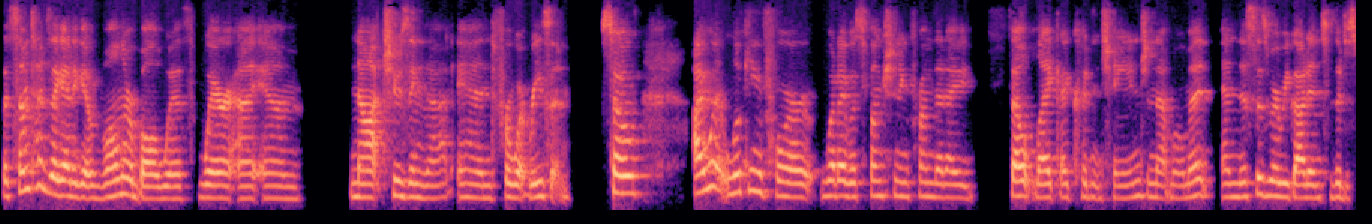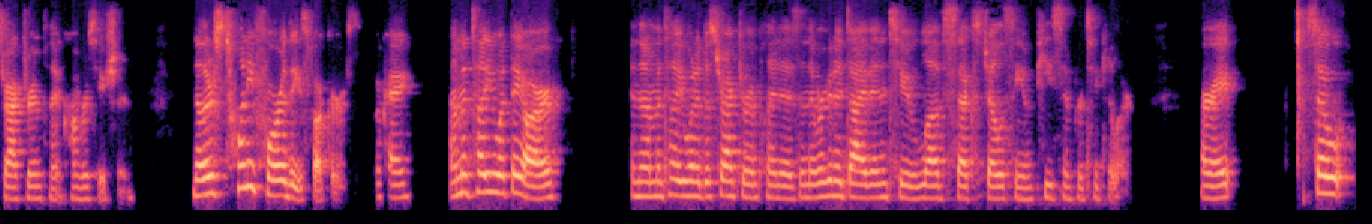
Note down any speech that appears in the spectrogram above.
But sometimes I got to get vulnerable with where I am not choosing that and for what reason. So I went looking for what I was functioning from that I felt like I couldn't change in that moment. And this is where we got into the distractor implant conversation. Now there's 24 of these fuckers, okay? I'm gonna tell you what they are, and then I'm gonna tell you what a distractor implant is, and then we're gonna dive into love, sex, jealousy, and peace in particular. All right. So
